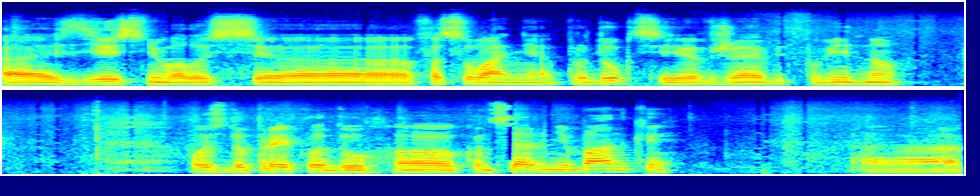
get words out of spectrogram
е, здійснювалось е, фасування продукції вже відповідно. Ось до прикладу, е, консервні банки. Е,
